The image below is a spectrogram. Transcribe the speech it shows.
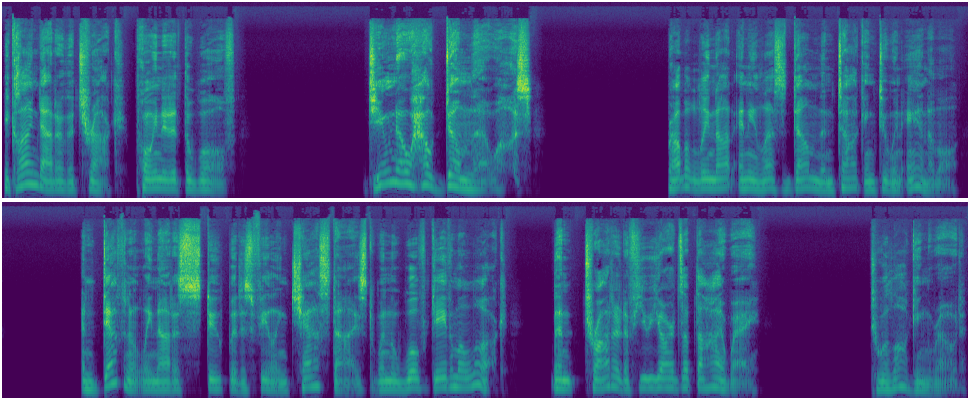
He climbed out of the truck, pointed at the wolf. Do you know how dumb that was? Probably not any less dumb than talking to an animal. And definitely not as stupid as feeling chastised when the wolf gave him a look then trotted a few yards up the highway to a logging road.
